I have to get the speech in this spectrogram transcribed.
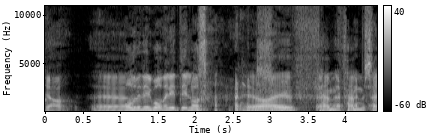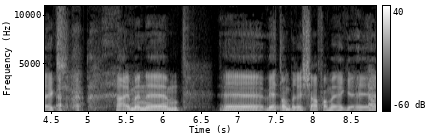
Ja. Uh, Holder vi de gående litt til nå, så Ja, fem, fem. Nei, men uh, uh, Veton Berisha for meg er Ja.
